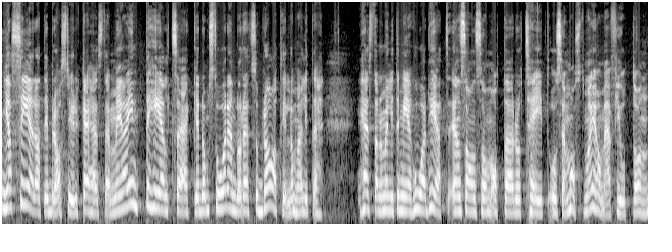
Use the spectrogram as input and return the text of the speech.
jag, ser att det är bra styrka i hästen, men jag är inte helt säker. De står ändå rätt så bra till, de här lite hästarna med lite mer hårdhet. En sån som 8 Rotate och sen måste man ju ha med 14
